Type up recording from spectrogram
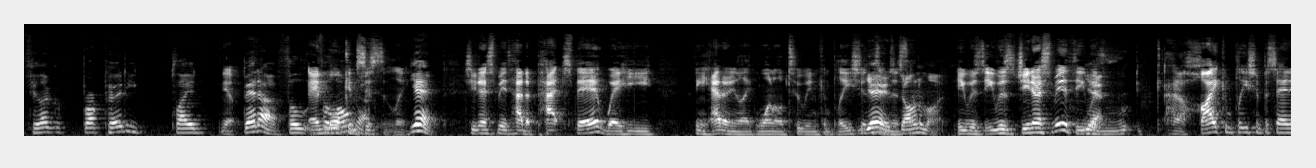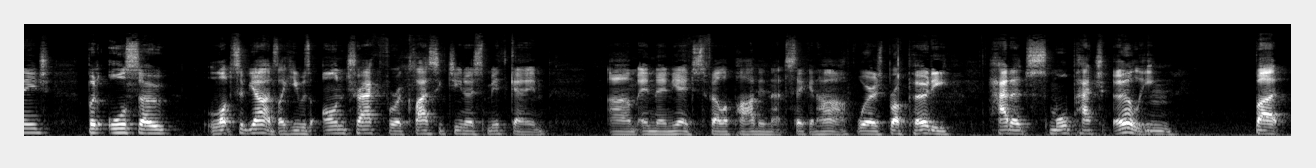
feel like Brock Purdy played Yep. better for And for more longer. consistently. Yeah, Geno Smith had a patch there where he, I think he had only like one or two incompletions. Yeah, it's dynamite. He was he was Geno Smith. He was Yeah. r- had a high completion percentage, but also lots of yards. Like he was on track for a classic Geno Smith game, um, and then yeah, it just fell apart in that second half. Whereas Brock Purdy had a small patch early, Mm. but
